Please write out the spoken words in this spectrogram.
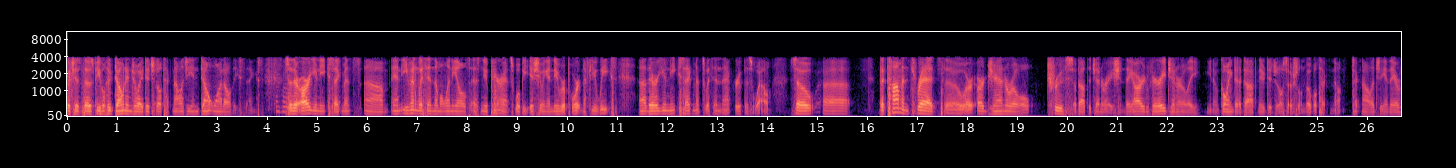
which is those people who don't enjoy digital technology and don't want all these things. Mm-hmm. So there are unique segments, um, and even within the millennials, as new parents, we'll be issuing a new report in a few weeks. Uh, there are unique segments within that group as well. So uh, the common threads, though, are, are general truths about the generation. They are very generally, you know, going to adopt new digital, social, and mobile techno- technology, and they are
